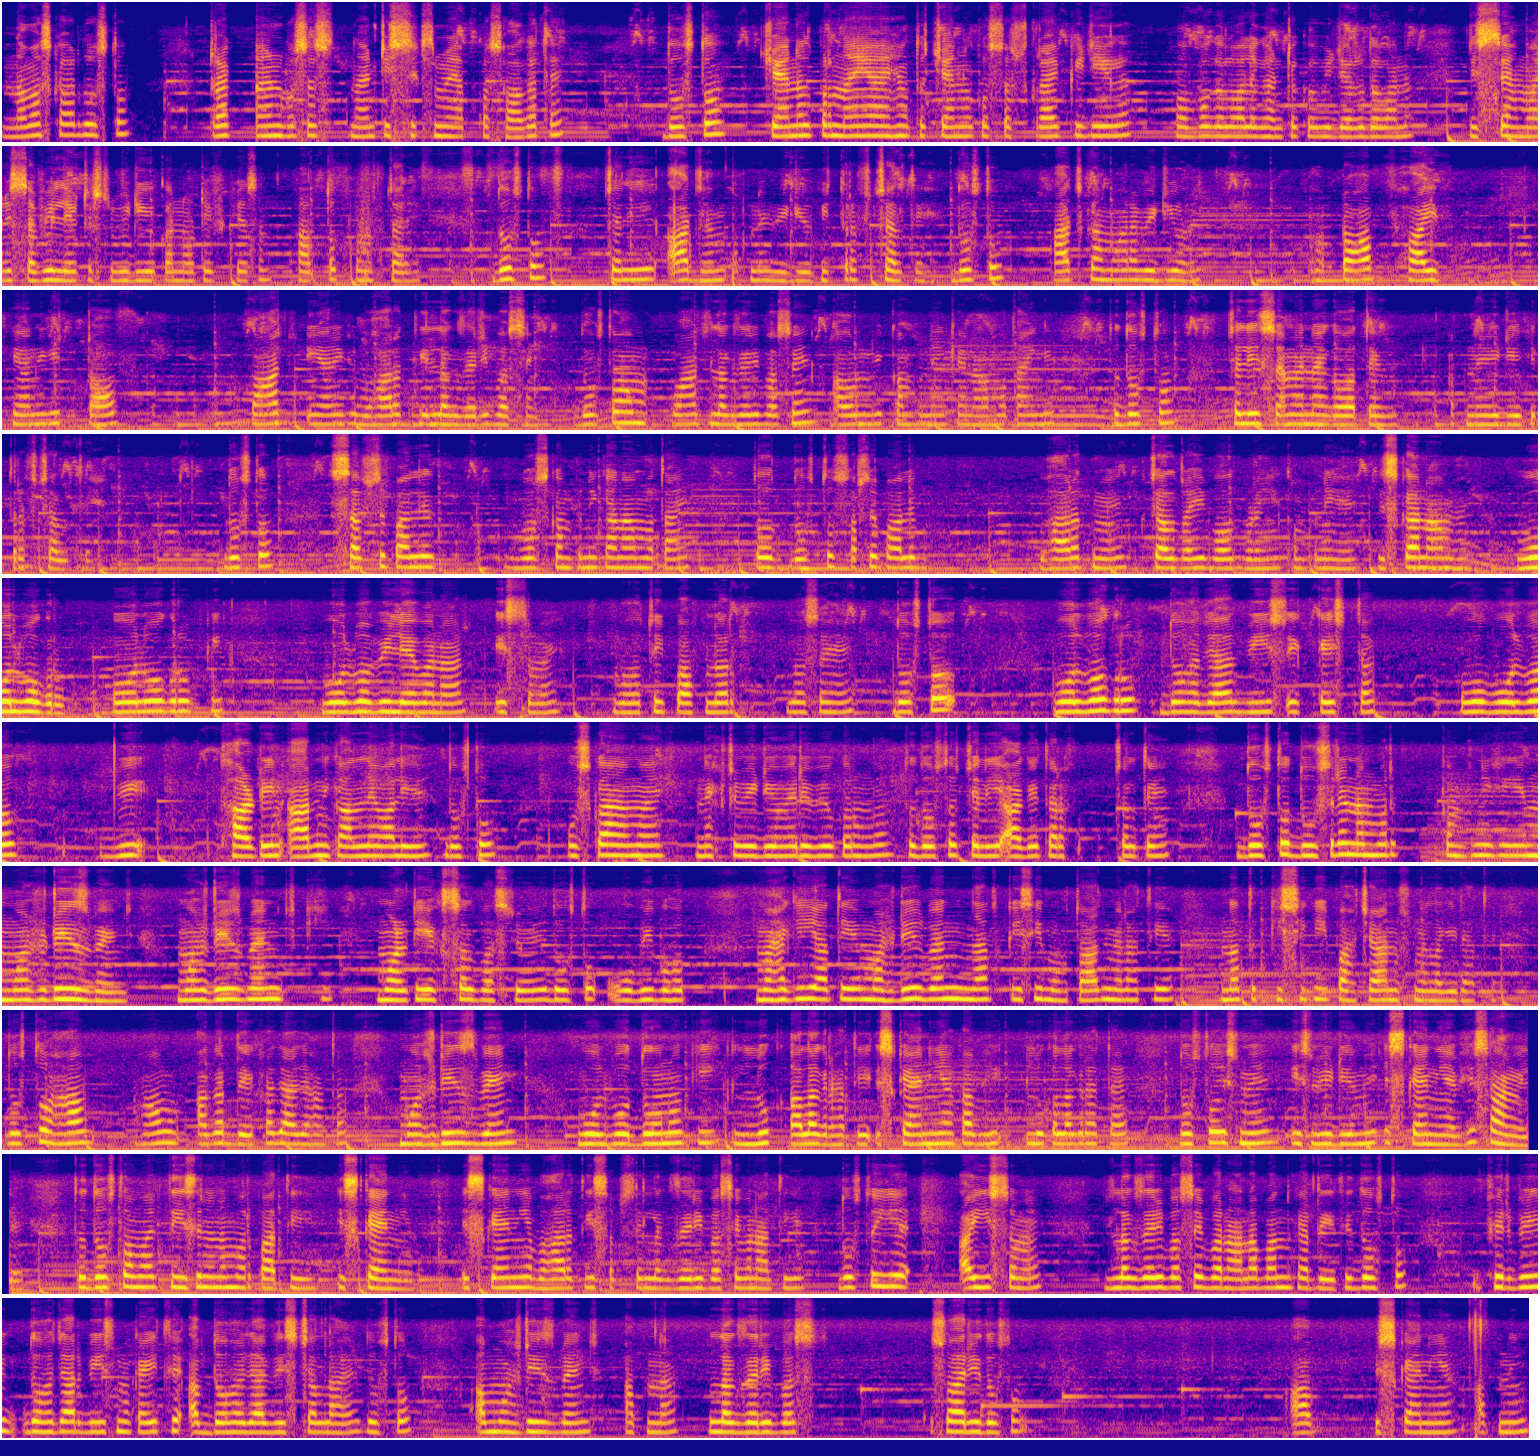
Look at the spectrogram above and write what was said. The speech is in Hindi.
नमस्कार दोस्तों, ट्रक एंड बसेस 96 में आपका स्वागत है। दोस्तों, चैनल पर नए आए हैं तो चैनल को सब्सक्राइब कीजिएगा और बगल वाले घंटे को भी ज़रूर दबाना, जिससे हमारी सभी लेटेस्ट वीडियो का नोटिफिकेशन आप तक तो पहुँचता रहे। दोस्तों, चलिए आज हम अपने वीडियो की तरफ़ चलते हैं। दोस्तों, आज का हमारा वीडियो है टॉप फाइव यानी कि टॉप पाँच, यानी कि भारत की लग्जरी बसें। दोस्तों, हम पाँच लग्जरी बसें और उनकी कंपनी के नाम बताएँगे। तो दोस्तों, चलिए समय न गवाते हुए अपने वीडियो की तरफ़ चलते हैं। दोस्तों, सबसे पहले बस कंपनी का नाम बताएँ। तो दोस्तों, सबसे पहले भारत में चल रही बहुत बढ़िया कंपनी है, जिसका नाम है वोल्वो ग्रुप वोल्वो ग्रुप की वोल्वो इलेवन आर इस समय बहुत ही पॉपुलर बसें हैं। दोस्तों वोल्वो ग्रुप 2020-21 तक। वो वोल्वो भी थर्टीन आर निकालने वाली है, दोस्तों। उसका मैं नेक्स्ट वीडियो में रिव्यू करूँगा। तो दोस्तों, चलिए आगे तरफ़ चलते हैं। दोस्तों, दूसरे नंबर कंपनी की है मर्सिडीज़ बेंज मर्सिडीज़ बेंज की मल्टी एक्सल बस जो है, दोस्तों, वो भी बहुत महँगी आती है। मर्सिडीज़ बेंज ना तो किसी मोहताज में रहती है, ना तो किसी की पहचान उसमें लगी रहती है। दोस्तों हम हम अगर देखा जाए जहाँ तक मर्सिडीज़ बेंज वोल्वो दोनों की लुक अलग रहती है। स्कैनिया का भी लुक अलग रहता है। दोस्तों, इसमें, इस वीडियो में स्कैनिया भी शामिल है। तो दोस्तों, हमारे तीसरे नंबर पर आती है स्कैनिया। स्कैनिया भारत की सबसे लग्जरी बसें बनाती है। दोस्तों, ये इस समय लग्जरी बसें बनाना बंद कर दी थी दोस्तों। फिर भी 2020 में कही थे, अब 2020 चल रहा है दोस्तों। अब मर्सिडीज बेंच अपना लग्जरी बस, सॉरी दोस्तों आप स्कैनिया अपनी।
